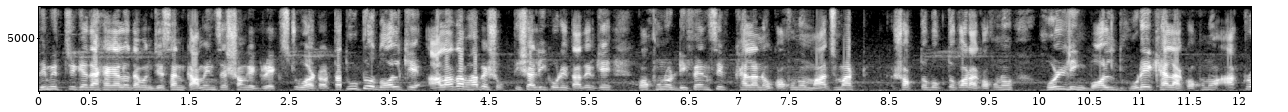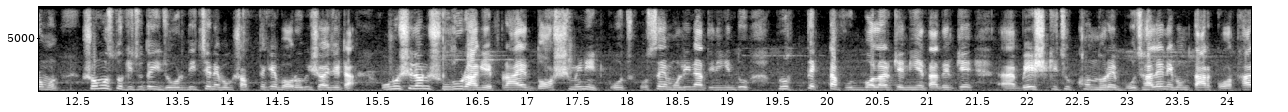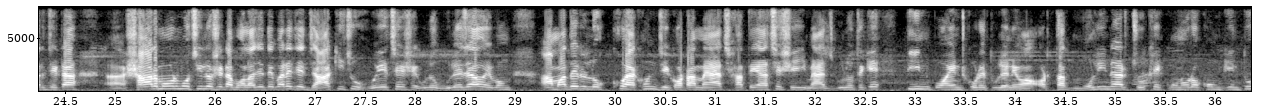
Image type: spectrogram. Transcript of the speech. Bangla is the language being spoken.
দিমিত্রিকে দেখা গেল, তেমন জেসান কামিন্সের সঙ্গে গ্রেক স্টুয়ার্ট। অর্থাৎ দুটো দলকে আলাদাভাবে শক্তিশালী করে তাদেরকে কখনো ডিফেন্সিভ খেলানো কখনো মাঝমাঠ শক্তপোক্ত করা, কখনো হোল্ডিং বল ধরে খেলা, কখনো আক্রমণ, সমস্ত কিছুতেই জোর দিচ্ছেন এবং সবথেকে বড় বিষয় যেটা, অনুশীলন শুরুর আগে প্রায় দশ মিনিট কোচ হোসে মলিনা তিনি কিন্তু প্রত্যেকটা ফুটবলারকে নিয়ে তাদেরকে বেশ কিছুক্ষণ ধরে বোঝালেন এবং তার কথার যেটা সারমর্ম ছিল সেটা বলা যেতে পারে যে যা কিছু হয়েছে সেগুলো ভুলে যাও এবং আমাদের লক্ষ্য এখন যে কটা ম্যাচ হাতে আছে সেই ম্যাচগুলো থেকে তিন পয়েন্ট করে তুলে নেওয়া। অর্থাৎ মলিনার চোখে কোনো রকম কিন্তু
